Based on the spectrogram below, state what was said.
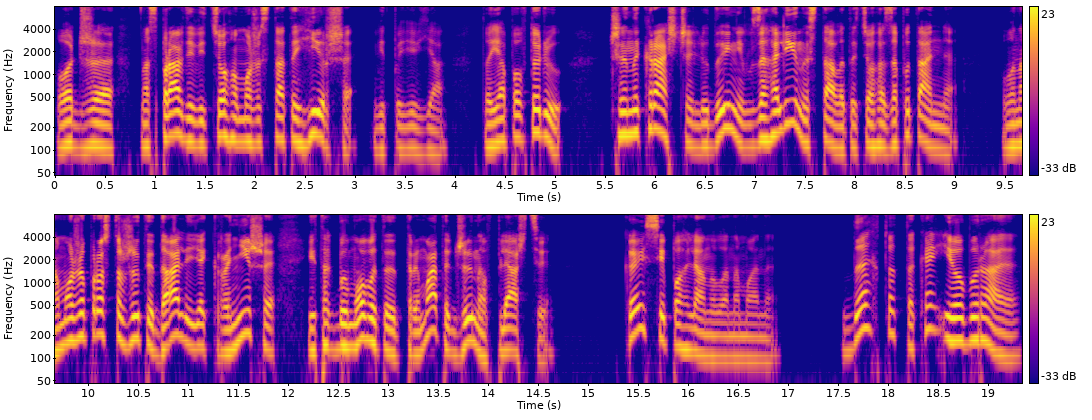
Отже, насправді від цього може стати гірше, відповів я. То я повторю, чи не краще людині взагалі не ставити цього запитання? Вона може просто жити далі, як раніше, і, так би мовити, тримати джина в пляшці. Кейсі поглянула на мене. Дехто таке і обирає.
